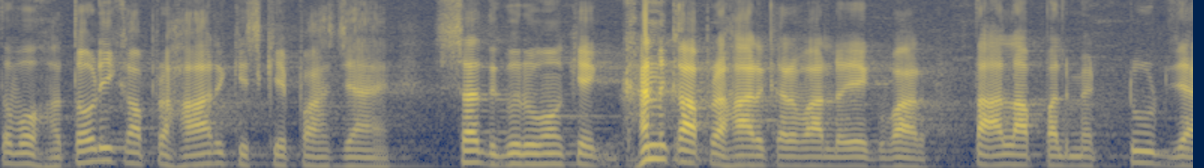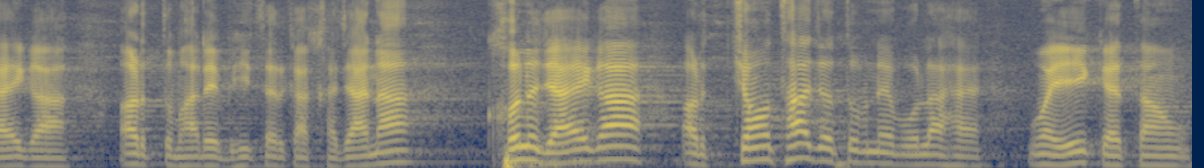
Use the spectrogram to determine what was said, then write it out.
तो वो हथौड़ी का प्रहार किसके पास जाए? सदगुरुओं के घन का प्रहार करवा लो एक बार। ताला पल में टूट जाएगा और तुम्हारे भीतर का खजाना खुल जाएगा और चौथा जो तुमने बोला है मैं यही कहता हूँ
